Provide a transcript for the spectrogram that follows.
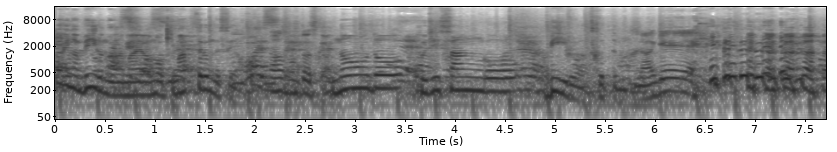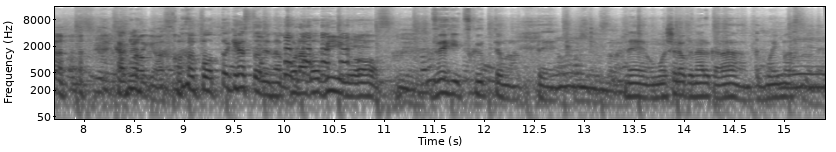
時ねのビールの名前はもう決まってるんですよ。あ本当ですか？濃度富士山号ビールを作ってます。長え。考えておきます。このポッドキャストでのコラボビールをぜひ作ってもらって、ね面白くなるかなと思いますので、うん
